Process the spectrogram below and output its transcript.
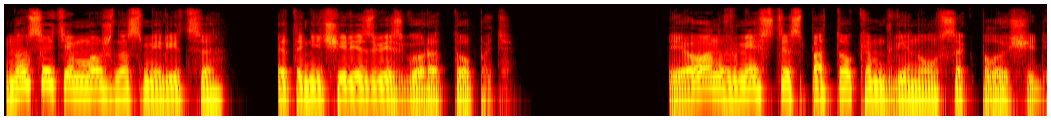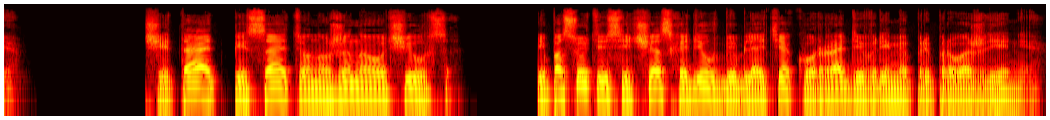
Но с этим можно смириться, это не через весь город топать. И он вместе с потоком двинулся к площади. Читать, писать он уже научился, и, по сути, сейчас ходил в библиотеку ради времяпрепровождения.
